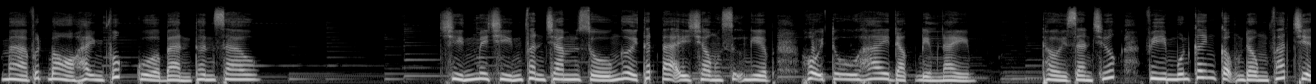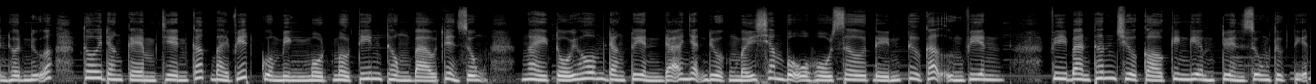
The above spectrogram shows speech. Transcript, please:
mà vứt bỏ hạnh phúc của bản thân sao? 99% số người thất bại trong sự nghiệp hội tụ hai đặc điểm này. Thời gian trước, vì muốn kênh cộng đồng phát triển hơn nữa, tôi đăng kèm trên các bài viết của mình một màu tin thông báo tuyển dụng. Ngày tối hôm đăng tuyển đã nhận được mấy trăm bộ hồ sơ đến từ các ứng viên. Vì bản thân chưa có kinh nghiệm tuyển dụng thực tiễn,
